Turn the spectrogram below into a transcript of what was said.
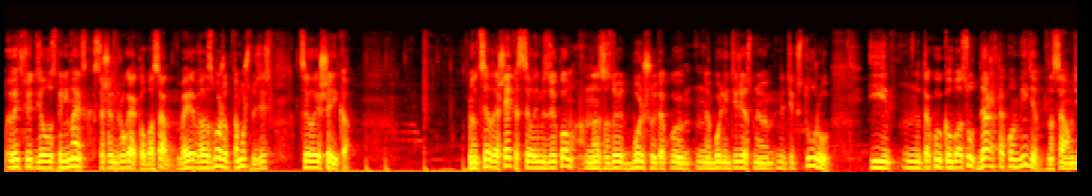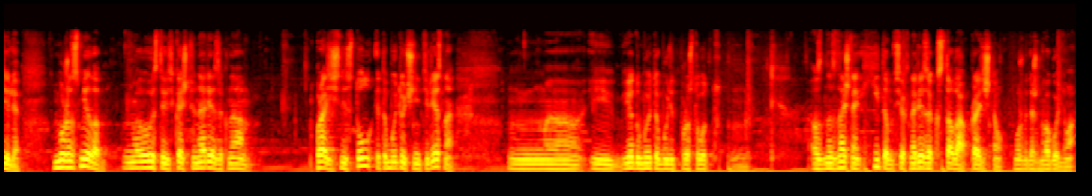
все это дело воспринимается как совершенно другая колбаса. Возможно, потому что здесь целая шейка. Но целая шейка с целым языком, она создает большую такую, более интересную текстуру и такую колбасу, даже в таком виде, на самом деле, можно смело выставить в качестве нарезок на праздничный стол. Это будет очень интересно. Э, и я думаю, это будет просто вот однозначно хитом всех нарезок стола праздничного, может быть, даже новогоднего.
